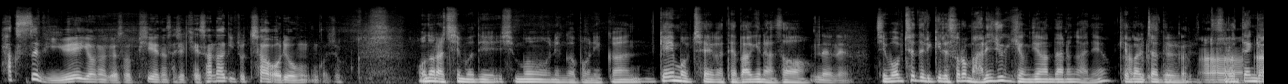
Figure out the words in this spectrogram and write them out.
학습 이외의 영역에서 피해는 사실 계산하기조차 어려운 거죠. 오늘 아침 어디 신문인가 보니까 게임 업체가 대박이 나서 네네. 지금 업체들끼리 서로 많이 주기 경쟁한다는 거 아니에요? 개발자들 아? 서로 아, 땡겨 아,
